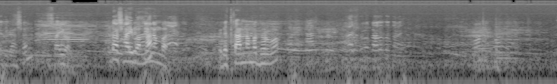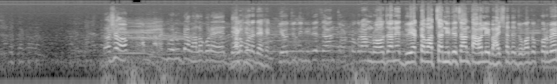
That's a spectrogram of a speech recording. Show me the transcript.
এদিকে। আসেন। শাইওয়াল এটা সাইবাল না? নাম্বার। এটা চার নাম্বার ধরবো। দর্শক আপনারা গরুটা ভালো করে ভালো করে দেখেন। কেউ যদি নিতে চান চট্টগ্রাম রওজানে দুই একটা বাচ্চা নিতে চান তাহলে ভাইয়ের সাথে যোগাযোগ করবেন।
